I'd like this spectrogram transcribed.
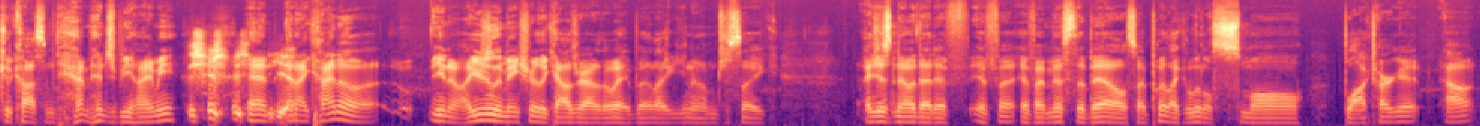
could cause some damage behind me. And yeah. and I kind of, you know, I usually make sure the cows are out of the way, but like, you know, I'm just like I just know that if if uh, if I miss the bale, so I put like a little small block target out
